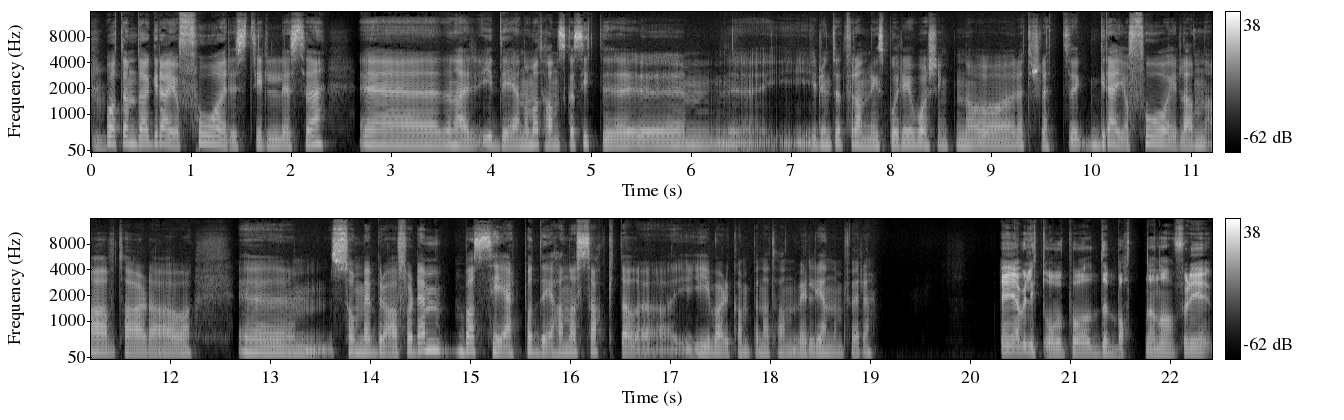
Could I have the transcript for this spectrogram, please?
Mm. Og at de da greier å forestille seg eh, den her ideen om at han skal sitte eh, rundt et forhandlingsbord i Washington og rett og slett greie å få i land avtaler og, som er bra for dem, basert på det han har sagt da, i valgkampen at han vil gjennomføre. Jeg vil litt over på debattene nå. fordi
